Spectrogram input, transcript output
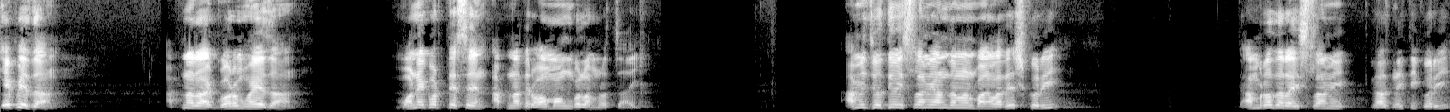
খেপে যান, আপনারা গরম হয়ে যান। মনে করতেছেন আপনাদের অমঙ্গল আমরা চাই। আমি যদিও ইসলামী আন্দোলন বাংলাদেশ করি, আমরা যারা ইসলামিক রাজনীতি করি।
